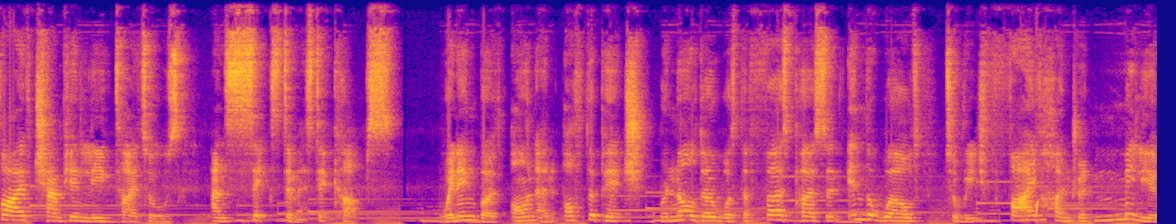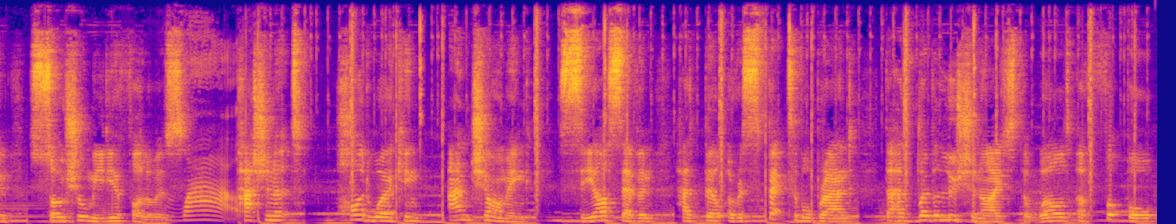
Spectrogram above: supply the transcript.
5 Champion League titles, and 6 domestic cups. Winning both on and off the pitch, Ronaldo was the first person in the world to reach 500 million social media followers. Wow. Passionate, hardworking, and charming, CR7 has built a respectable brand that has revolutionized the world of football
